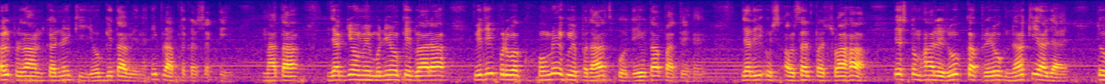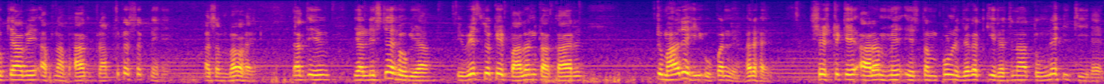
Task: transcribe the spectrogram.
फल प्रदान करने की योग्यता वे नहीं प्राप्त कर सकती। माता, यज्ञों में मुनियों के द्वारा विधि पूर्वक होमे हुए पदार्थ को देवता पाते हैं। यदि उस अवसर पर स्वाहा इस तुम्हारे रूप का प्रयोग न किया जाए तो क्या वे अपना भाग प्राप्त कर सकते हैं? असंभव है। अतएव यह निश्चय हो गया कि विश्व के पालन का कार्य तुम्हारे ही ऊपर निर्भर है। सृष्टि के आरंभ में इस संपूर्ण जगत की रचना तुमने ही की है।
